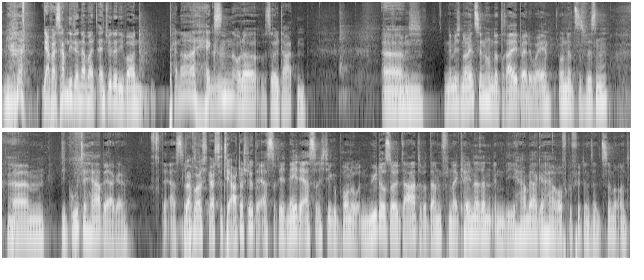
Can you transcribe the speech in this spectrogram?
ja, was haben die denn damals? Entweder die waren Penner, Hexen oder Soldaten. Ähm, Nämlich, nämlich 1903, by the way, ohne zu wissen. Ähm, die gute Herberge. Der erste, Was war das erste Theaterstück? der erste, ri- nee, der erste richtige Porno. Ein müder Soldat wird dann von der Kellnerin in die Herberge heraufgeführt in sein Zimmer und,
